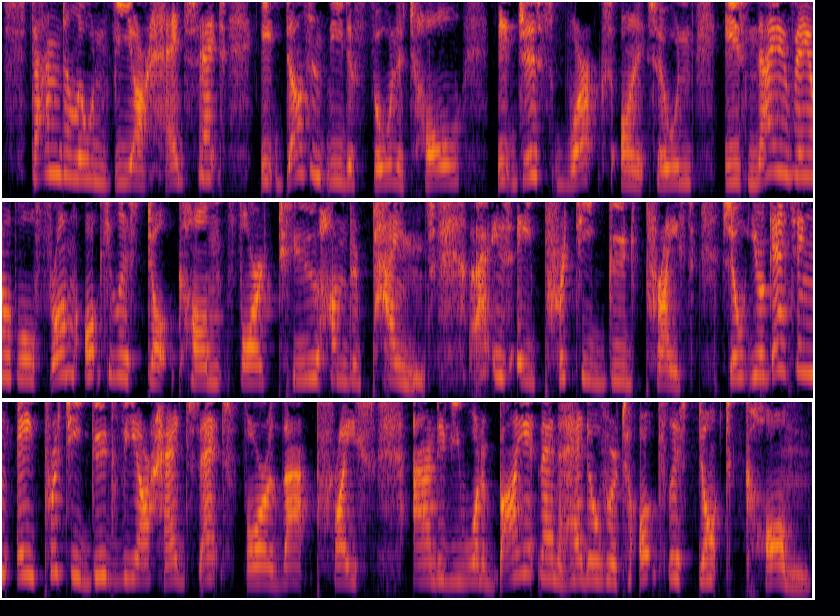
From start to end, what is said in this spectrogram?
standalone VR headset, it doesn't need a phone at all, it just works on its own, is now available from Oculus.com for £200. That is a pretty good price. So you're getting a pretty good VR headset for that price, and if you want to buy it, then head over to Oculus.com.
